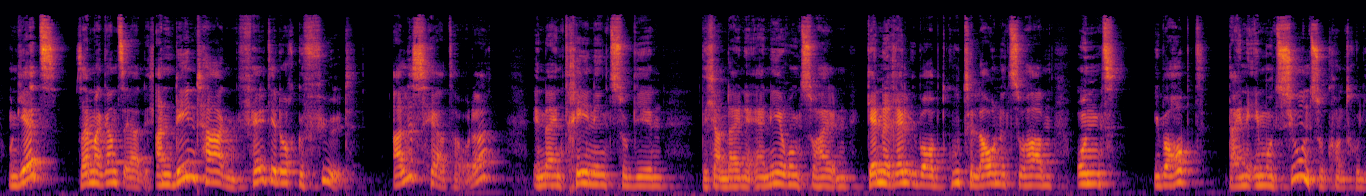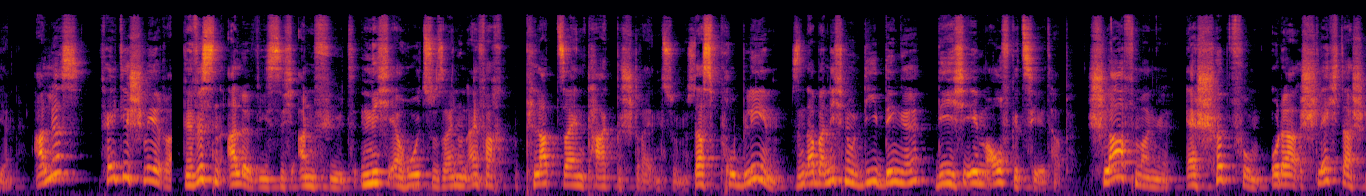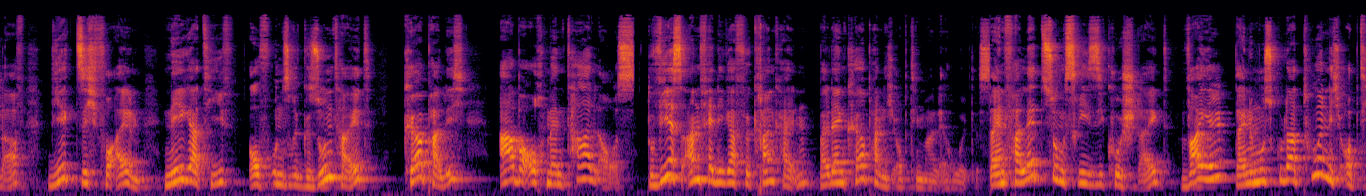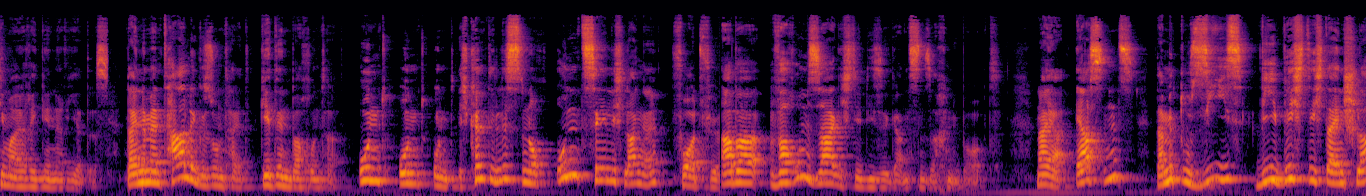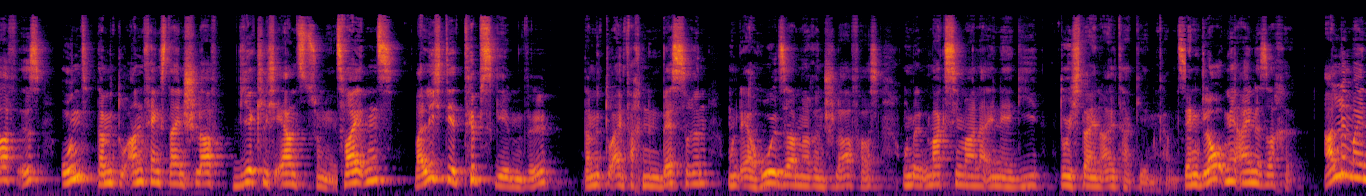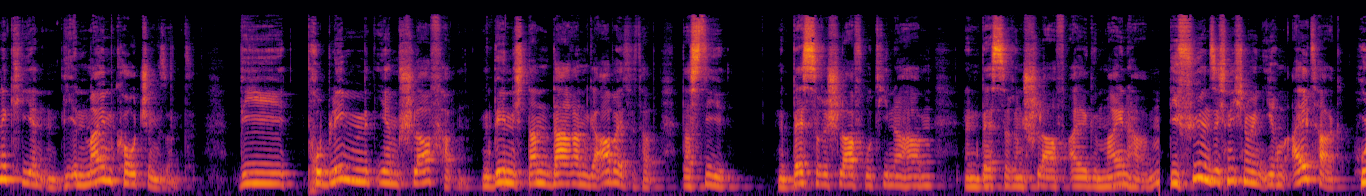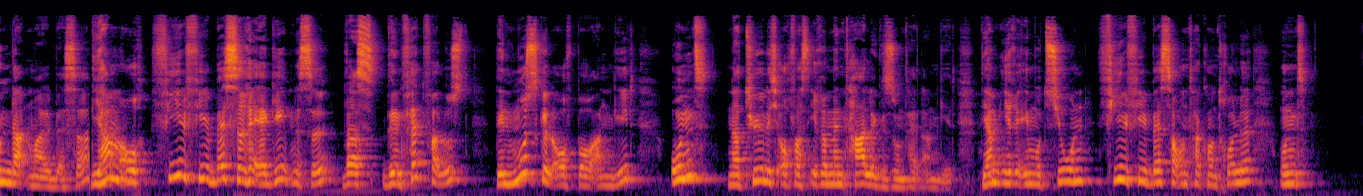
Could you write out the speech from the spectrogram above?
Und jetzt, sei mal ganz ehrlich, an den Tagen fällt dir doch gefühlt alles härter, oder? In dein Training zu gehen, dich an deine Ernährung zu halten, generell überhaupt gute Laune zu haben und überhaupt deine Emotionen zu kontrollieren. Alles fällt dir schwerer. Wir wissen alle, wie es sich anfühlt, nicht erholt zu sein und einfach platt seinen Tag bestreiten zu müssen. Das Problem sind aber nicht nur die Dinge, die ich eben aufgezählt habe. Schlafmangel, Erschöpfung oder schlechter Schlaf wirkt sich vor allem negativ auf unsere Gesundheit, körperlich, aber auch mental aus. Du wirst anfälliger für Krankheiten, weil dein Körper nicht optimal erholt ist. Dein Verletzungsrisiko steigt, weil deine Muskulatur nicht optimal regeneriert ist. Deine mentale Gesundheit geht den Bach runter. Und, und, und. Ich könnte die Liste noch unzählig lange fortführen. Aber warum sage ich dir diese ganzen Sachen überhaupt? Naja, erstens, damit du siehst, wie wichtig dein Schlaf ist und damit du anfängst, deinen Schlaf wirklich ernst zu nehmen. Zweitens, weil ich dir Tipps geben will, damit du einfach einen besseren und erholsameren Schlaf hast und mit maximaler Energie durch deinen Alltag gehen kannst. Denn glaub mir eine Sache, alle meine Klienten, die in meinem Coaching sind, die Probleme mit ihrem Schlaf hatten, mit denen ich dann daran gearbeitet habe, dass die eine bessere Schlafroutine haben, einen besseren Schlaf allgemein haben. Die fühlen sich nicht nur in ihrem Alltag hundertmal besser, die haben auch viel, viel bessere Ergebnisse, was den Fettverlust, den Muskelaufbau angeht und natürlich auch was ihre mentale Gesundheit angeht. Die haben ihre Emotionen viel, viel besser unter Kontrolle und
